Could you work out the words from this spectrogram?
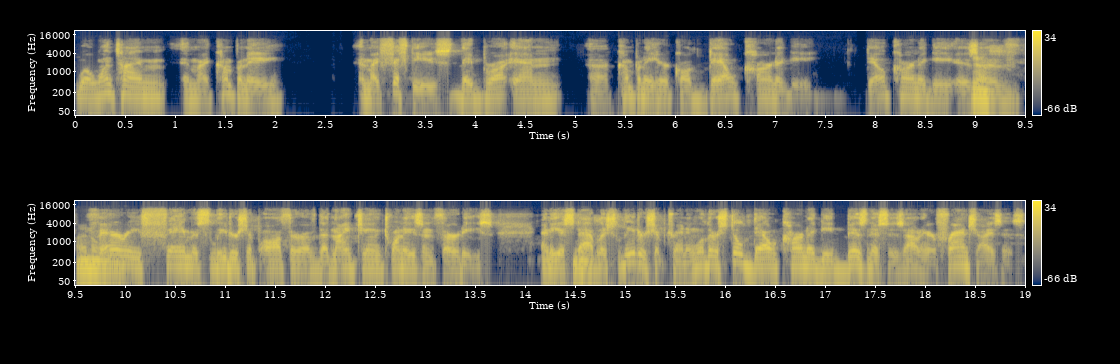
Well, one time in my company, in my 50s, they brought in a company here called Dale Carnegie. Dale Carnegie is Yes, a very famous leadership author of the 1920s and 30s, and he established leadership training. Well, there's still Dale Carnegie businesses out here, franchises.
